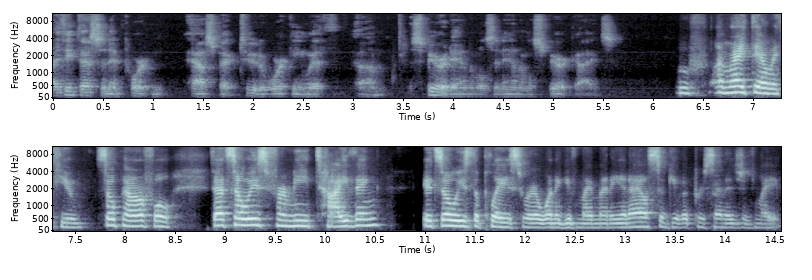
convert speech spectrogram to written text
I think that's an important aspect too to working with um, spirit animals and animal spirit guides. Oof, I'm right there with you. So powerful. That's always for me tithing. It's always the place where I want to give my money. And I also give a percentage of my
